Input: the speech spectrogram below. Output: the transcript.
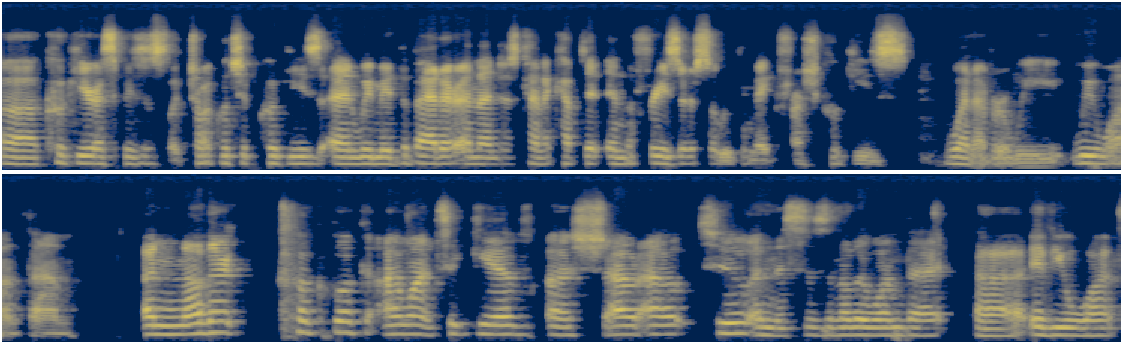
uh, cookie recipes just like chocolate chip cookies, and we made the batter and then just kind of kept it in the freezer so we can make fresh cookies whenever we we want them. Another cookbook I want to give a shout out to, and this is another one that, uh, if you want,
